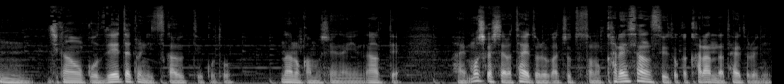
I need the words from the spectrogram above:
うん、時間をこう贅沢に使うっていうことなのかもしれないなって、はい、もしかしたらタイトルがちょっとその枯山水とか絡んだタイトルに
